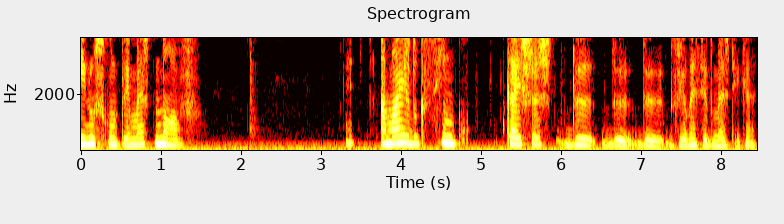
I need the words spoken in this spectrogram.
e no segundo trimestre nove. Há mais do que cinco queixas de, de, de, de violência doméstica.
